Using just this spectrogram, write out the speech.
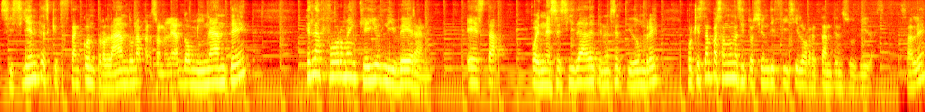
si sientes que te están controlando una personalidad dominante, es la forma en que ellos liberan esta pues necesidad de tener certidumbre porque están pasando una situación difícil o retante en sus vidas, ¿sale?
